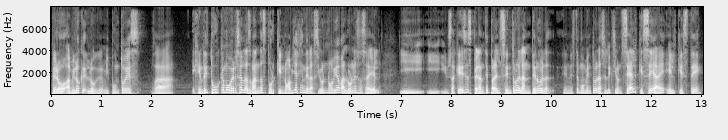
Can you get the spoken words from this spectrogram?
Pero a mí lo que, lo que- mi punto es, o sea, Henry tuvo que moverse a las bandas porque no había generación, no había balones hacia él. Y, y, y, o sea, qué desesperante para el centro delantero de la- en este momento de la selección, sea el que sea, ¿eh? el que esté.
